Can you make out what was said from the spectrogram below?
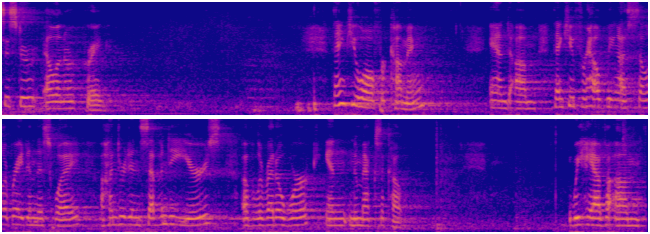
Sister Eleanor Craig. Thank you all for coming. And um, thank you for helping us celebrate in this way 170 years of Loretto work in New Mexico. We have, um,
